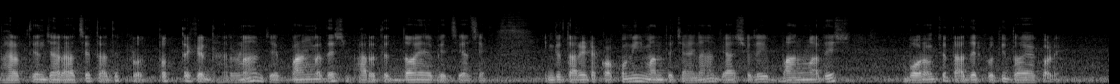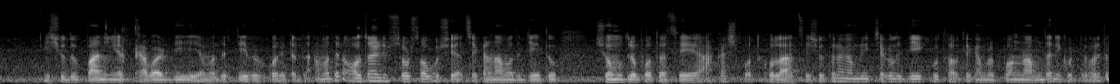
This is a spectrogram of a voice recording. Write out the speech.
ভারতীয় যারা আছে, তাদের প্রত্যেকের ধারণা যে বাংলাদেশ ভারতের দয়ায় বেঁচে আছে। কিন্তু তারা এটা কখনোই মানতে চায় না যে আসলে বাংলাদেশ বরঞ্চ তাদের প্রতি দয়া করে। শুধু পানি আর খাবার দিয়ে আমাদের যেভাবে করে, এটা আমাদের অল্টারনেটিভ সোর্স অবশ্যই আছে। কারণ আমাদের যেহেতু সমুদ্রপথ আছে, আকাশপথ খোলা আছে, সুতরাং আমরা ইচ্ছা করলে যে কোথাও থেকে আমরা পণ্য আমদানি করতে পারি, তো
